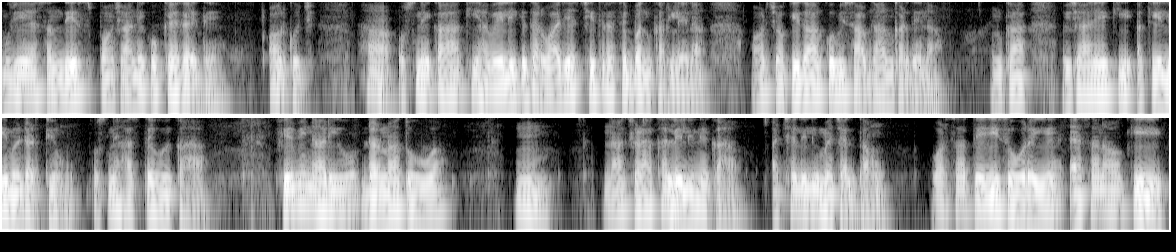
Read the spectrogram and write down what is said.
मुझे यह संदेश पहुँचाने को कह गए थे। और कुछ? हाँ उसने कहा कि हवेली के दरवाजे अच्छी तरह से बंद कर लेना और चौकीदार को भी सावधान कर देना। उनका विचार है कि अकेली मैं डरती हूँ, उसने हँसते हुए कहा। फिर भी नारी हो, डरना तो हुआ। हम्म नाक चढ़ाकर लिली ने कहा अच्छा लिली, मैं चलता हूँ। वर्षा तेज़ी से हो रही है, ऐसा ना हो कि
